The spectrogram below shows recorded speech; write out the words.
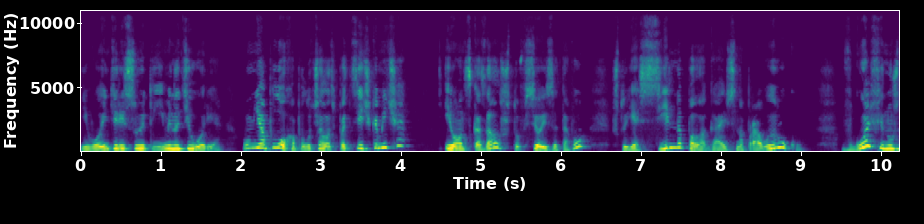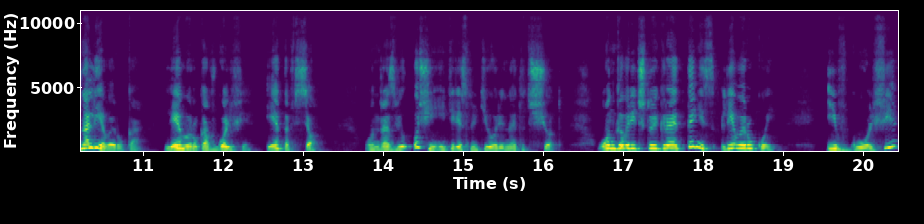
Его интересует именно теория. У меня плохо получалась подсечка мяча, и он сказал, что все из-за того, что я сильно полагаюсь на правую руку. В гольфе нужна левая рука, левая рука в гольфе, и это все. Он развил очень интересную теорию на этот счет. Он говорит, что играет теннис левой рукой, и в гольфе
